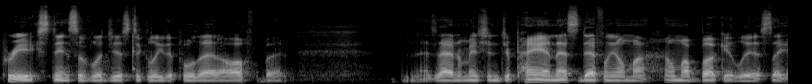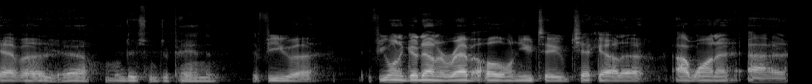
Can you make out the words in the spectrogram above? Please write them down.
pretty extensive logistically to pull that off. But as Adam mentioned, Japan that's definitely on my on my bucket list. They have a oh yeah, I'm gonna do some Japan then. if you uh, if you want to go down a rabbit hole on YouTube, check out uh, Iwana I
